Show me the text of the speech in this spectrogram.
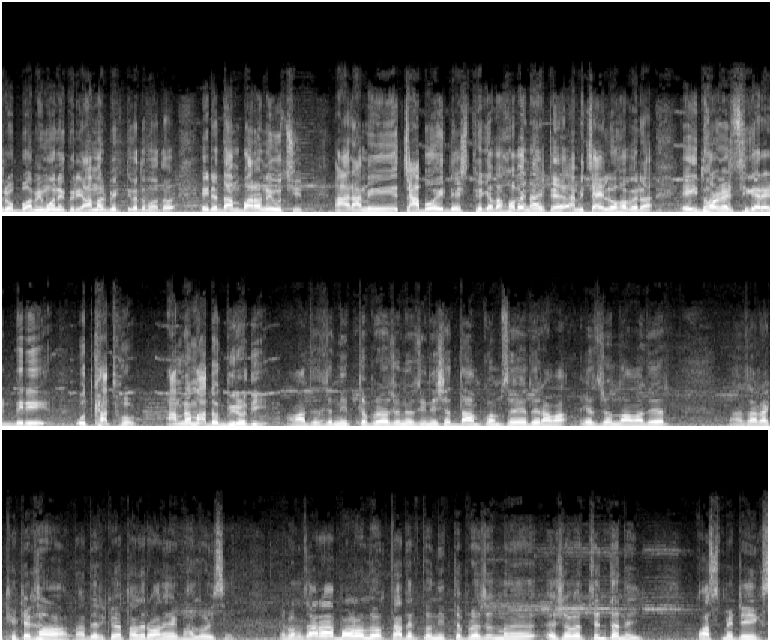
দ্রব্য আমি মনে করি, আমার ব্যক্তিগত মত, এটা দাম বাড়ানোই উচিত। আর আমি চাবো এই দেশ থেকে বা হবে না এটা, আমি চাইলেও হবে না, এই ধরনের সিগারেট বিড়ি উৎখাত হোক। আমরা মাদক বিরোধী। আমাদের যে নিত্য প্রয়োজনীয় জিনিসের দাম কমছে, এদের এর জন্য আমাদের যারা খেটে খাওয়া, তাদেরকে, তাদের অনেক ভালো হয়েছে। এবং যারা বড় লোক, তাদের তো নিত্য প্রয়োজন মানে এসবের চিন্তা নেই। কসমেটিক্স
